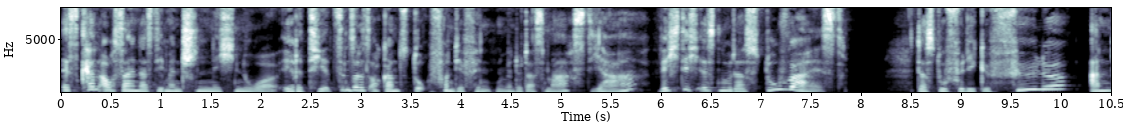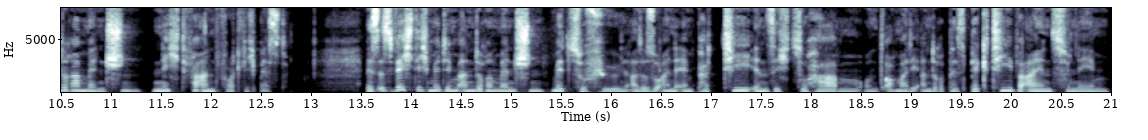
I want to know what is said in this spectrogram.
Es kann auch sein, dass die Menschen nicht nur irritiert sind, sondern es auch ganz doof von dir finden, wenn du das machst. Ja, wichtig ist nur, dass du weißt, dass du für die Gefühle anderer Menschen nicht verantwortlich bist. Es ist wichtig, mit dem anderen Menschen mitzufühlen, also so eine Empathie in sich zu haben und auch mal die andere Perspektive einzunehmen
